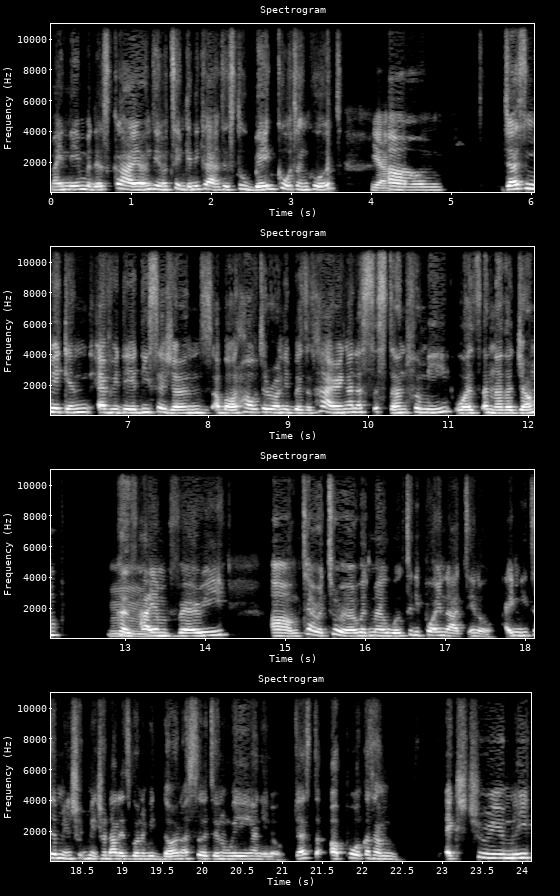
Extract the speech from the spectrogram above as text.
my name with this client? You know, thinking the client is too big, quote unquote. Yeah. Um, just making everyday decisions about how to run a business. Hiring an assistant for me was another jump because mm. I am very um, territorial with my work to the point that you know I need to make sure, make sure that it's going to be done a certain way and you know just uphold because I'm extremely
